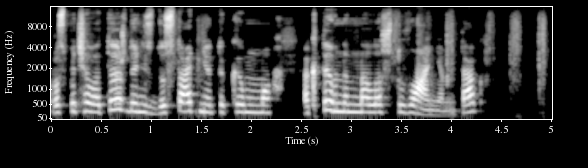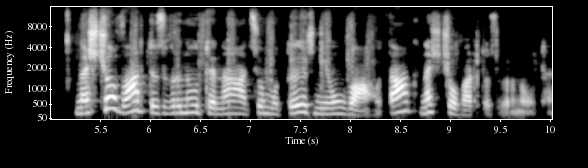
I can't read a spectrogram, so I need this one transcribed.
розпочала тиждень з достатньо таким активним налаштуванням. так? На що варто звернути на цьому тижні увагу? Так? На що варто звернути?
